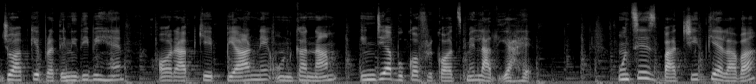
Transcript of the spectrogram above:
जो आपके प्रतिनिधि भी हैं और आपके प्यार ने उनका नाम इंडिया बुक ऑफ़ रिकॉर्ड्स में ला दिया है। उनसे इस बातचीत के अलावा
